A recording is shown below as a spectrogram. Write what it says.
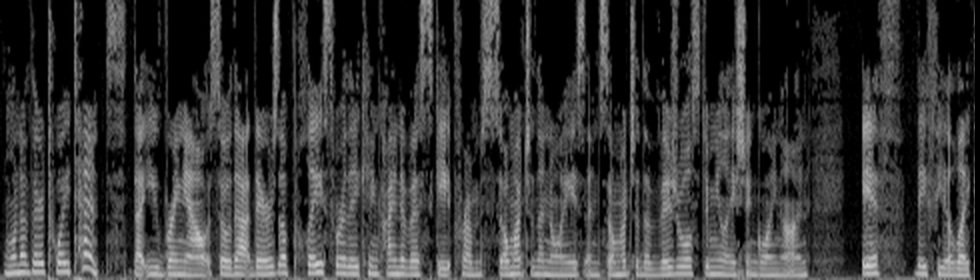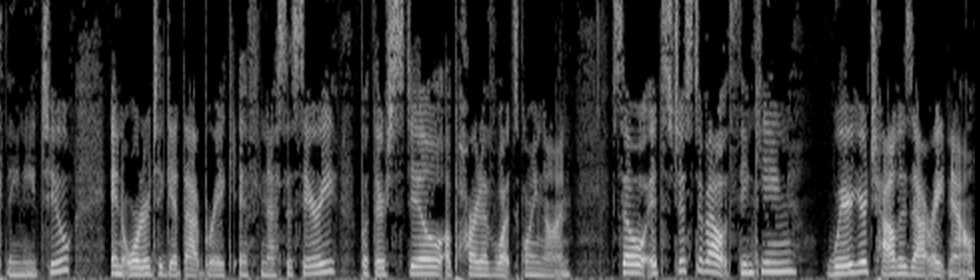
one of their toy tents that you bring out so that there's a place where they can kind of escape from so much of the noise and so much of the visual stimulation going on if they feel like they need to in order to get that break if necessary, but they're still a part of what's going on. So it's just about thinking where your child is at right now.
